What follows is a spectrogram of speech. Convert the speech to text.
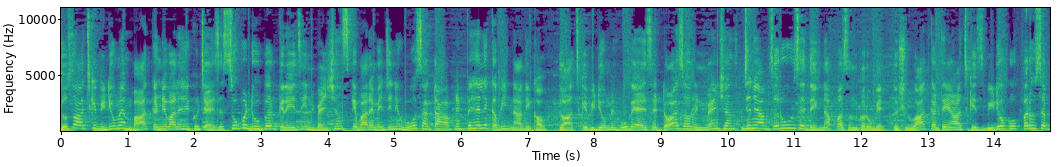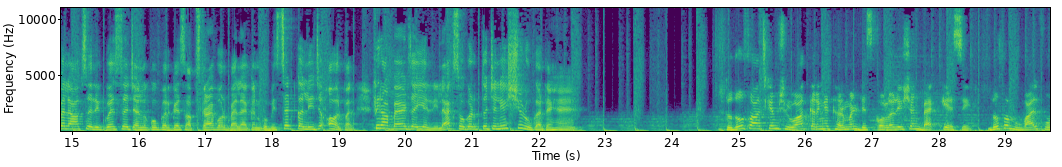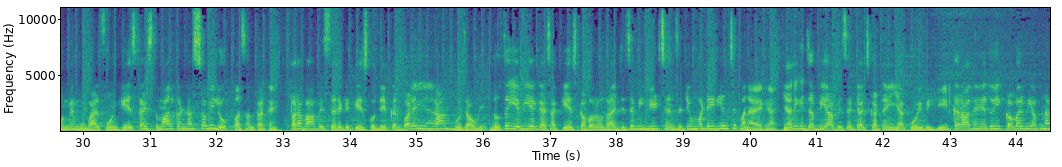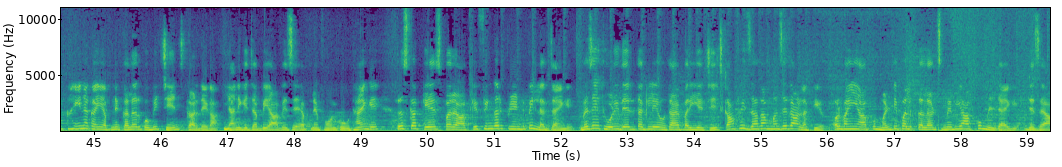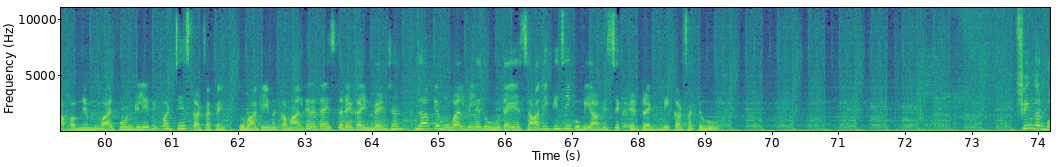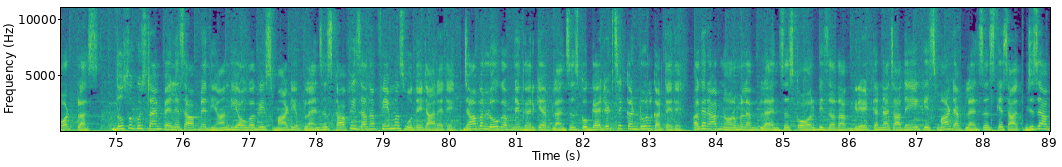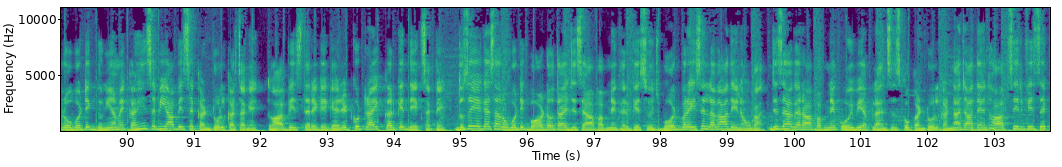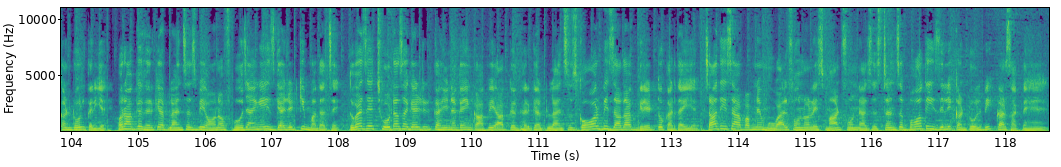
दोस्तों, आज की वीडियो में हम बात करने वाले हैं कुछ ऐसे सुपर डुपर क्रेजी इन्वेंशन के बारे में, जिन्हें हो सकता है आपने पहले कभी ना देखा हो। तो आज के वीडियो में हो गए ऐसे टॉयज और इन्वेंशन जिन्हें आप ज़रूर से देखना पसंद करोगे। तो शुरुआत करते हैं आज की इस वीडियो को, पर उससे पहले आपसे रिक्वेस्ट है चैनल को करके सब्सक्राइब और बेल आइकन को भी सेट कर लीजिए और पर फिर आप बैठ जाइए रिलैक्स होकर। तो चलिए शुरू करते हैं। तो दोस्तों, आज की हम शुरुआत करेंगे थर्मल डिस्कोलरेशन बैक केस से। दोस्तों मोबाइल फ़ोन में मोबाइल फ़ोन केस का इस्तेमाल करना सभी लोग पसंद करते हैं। पर अब आप इस तरह के केस को देखकर बड़े ही हैरान हो जाओगे। दोस्तों, ये भी एक ऐसा केस कवर होता है जिसे भी हीट सेंसिटिव मटेरियल से बनाया गया है। यानी कि जब भी आप इसे टच करते हैं या कोई भी हीट कराते हैं तो ये कवर भी अपना कहीं ना कहीं अपने कलर को भी चेंज कर देगा। यानी कि जब भी आप इसे अपने फ़ोन को उठाएँगे तो इसका केस पर आपके फिंगरप्रिंट भी लग जाएँगे। वैसे थोड़ी देर तक लिए होता है, पर ये चीज़ काफ़ी ज़्यादा मज़ेदार लगती है। और वहीं आपको मल्टीपल कलर्स में भी आपको मिल जाएगी, जिसे आप अपने मोबाइल फ़ोन के लिए भी परचेज कर सकते हैं। तो वाकई में कमाल का रहता है इस तरह का इन्वेंशन जो आपके मोबाइल के लिए तो होता ही है, साथ ही किसी को भी आप इससे अट्रैक्ट भी कर सकते हो। फिंगर बॉट प्लस दोस्तों, कुछ टाइम पहले से आपने ध्यान दिया होगा कि स्मार्ट अप्लायंसेस काफ़ी ज़्यादा फ़ेमस होते जा रहे थे, जहाँ पर लोग अपने घर के अप्लायंसेस को गैजेट से कंट्रोल करते थे। अगर आप नॉर्मल अप्लायंसेस को और भी ज़्यादा अपग्रेड करना चाहते हैं, एक स्मार्ट अप्लायंसेस के साथ, जिसे आप रोबोटिक दुनिया में कहीं से भी आप इसे कंट्रोल कर सके तो आप भी इस तरह के गैजेट को ट्राई करके देख सकते हैं। दोस्तों, एक ऐसा रोबोटिक बोर्ड होता है, जिसे आप अपने घर के स्विच बोर्ड पर इसे लगा देना होगा, जिसे अगर आप अपने कोई भी अप्लायंसेस को कंट्रोल करना चाहते हैं तो आप सिर्फ़ इसे कंट्रोल करिए और आपके घर के अप्लायसेज भी ऑन ऑफ़ हो जाएँगे इस गैजेट की मदद से। तो वैसे ये छोटा सा गैजेट कहीं ना कहीं काफ़ी आपके घर के अप्लायसेज को और भी ज़्यादा अपग्रेड तो करता ही है। साथ ही से आप अपने मोबाइल फ़ोन और स्मार्टफ़ोन असिस्टेंट से बहुत ही इजिली कंट्रोल भी कर सकते हैं।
